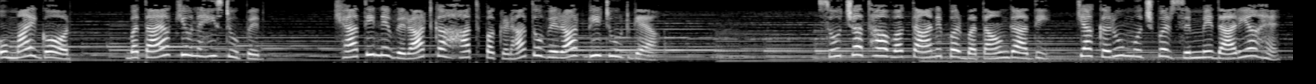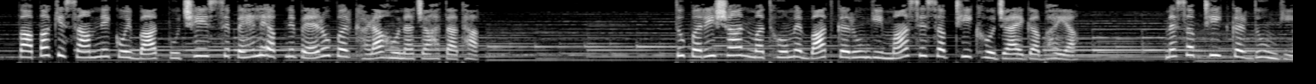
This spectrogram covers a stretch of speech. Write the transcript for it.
ओ माय गॉड, बताया क्यों नहीं, स्टूपिड? ख्याति ने विराट का हाथ पकड़ा तो विराट भी टूट गया। सोचा था वक्त आने पर बताऊँगा आदि, क्या करूँ मुझ पर जिम्मेदारियाँ हैं? पापा के सामने कोई बात पूछे, इससे पहले अपने पैरों पर खड़ा होना चाहता था। तू परेशान मत हो, मैं बात करूँगी, माँ से सब ठीक हो जाएगा भैया। मैं सब ठीक कर दूँगी।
